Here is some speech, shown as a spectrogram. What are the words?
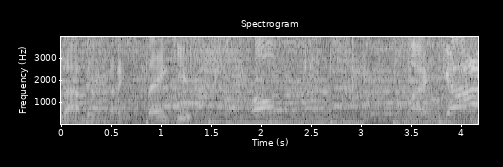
Thank you. Oh my God!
